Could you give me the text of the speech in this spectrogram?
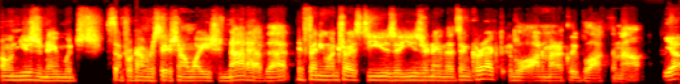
own username, which separate conversation on why you should not have that. If anyone tries to use a username that's incorrect, it'll automatically block them out. Yeah,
